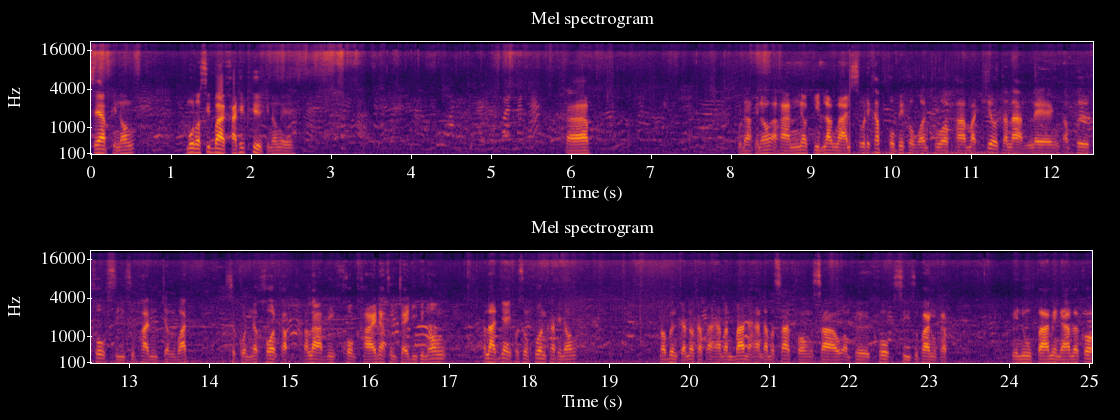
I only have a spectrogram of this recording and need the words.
แซ่บพี่น้องมูลละสิบบาทขายถึกๆพี่น้องเอยทุกวันนะคะครับคุณอาพี่น้องอาหารแนวกินหลากหลาย สวัสดีครับ ผมเป็นของออนทัวร์พามาเที่ยวตลาดแรงอำเภอโคกศรีสุพรรณจังหวัด สกลนครครับตลาดนี้คงขายน่าสนใจดีพี่น้อง ตลาดใหญ่พอสมควรครับพี่น้อง เราเบิ่งกันนะครับอาหารบ้านๆอาหารธรรมชาติของชาวอำเภอโคกศรีสุพรรณครับเมนูปลาแม่น้ำแล้วก็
